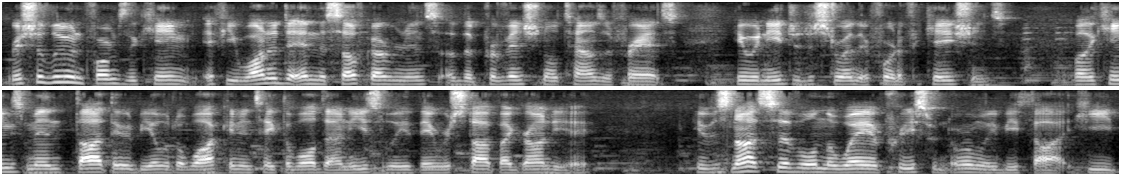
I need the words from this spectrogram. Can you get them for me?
Richelieu informs the king if he wanted to end the self governance of the provincial towns of France, he would need to destroy their fortifications. While the king's men thought they would be able to walk in and take the wall down easily, they were stopped by Grandier. He was not civil in the way a priest would normally be thought. He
